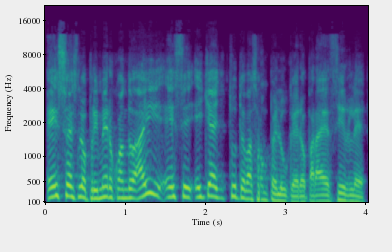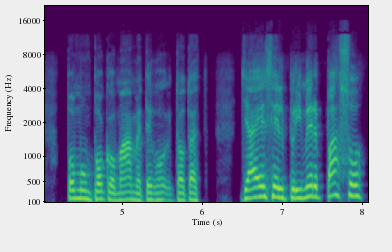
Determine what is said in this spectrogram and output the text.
Eso es lo primero. Cuando hay ese, ella, tú te vas a un peluquero para decirle, ponme un poco más, me tengo. Todo, ya es el primer paso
